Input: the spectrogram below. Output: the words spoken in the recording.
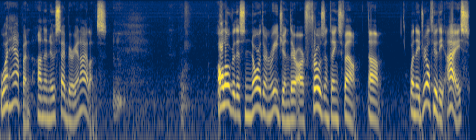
what happened on the New Siberian Islands? All over this northern region, there are frozen things found. Um, when they drill through the ice,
